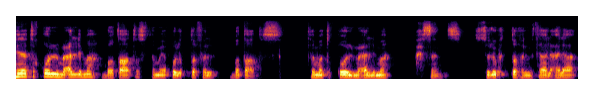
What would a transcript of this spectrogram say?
هنا تقول المعلمة بطاطس ثم يقول الطفل بطاطس ثم تقول المعلمة أحسنت. سلوك الطفل مثال على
